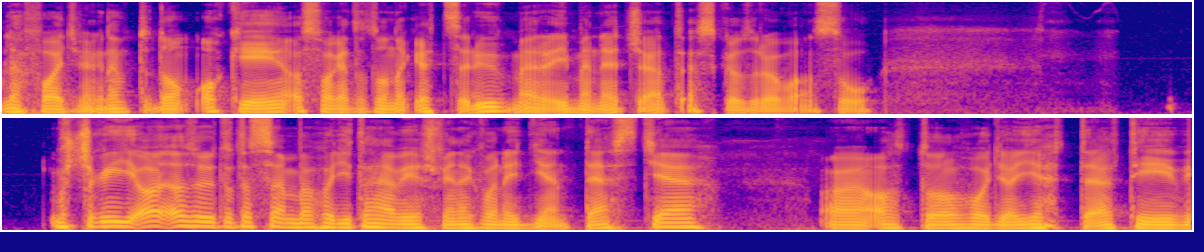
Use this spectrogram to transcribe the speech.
lefagy meg, nem tudom. Oké, okay, a szolgáltatónak egyszerű, mert egy menedzselt eszközről van szó. Most csak így az jutott eszembe, hogy itt a HVSV-nek van egy ilyen tesztje, attól, hogy a Jettel TV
